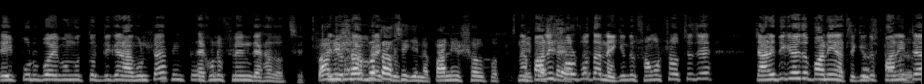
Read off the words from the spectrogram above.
এই পূর্ব এবং উত্তর দিকের আগুনটা এখনও ফ্লেম দেখা যাচ্ছে। পানির স্বল্পতা আছে কিনা? পানির স্বল্পতা। না পানির স্বল্পতা নেই কিন্তু সমস্যা হচ্ছে যে চারিদিকে হয়তো পানি আছে কিন্তু পানিটা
